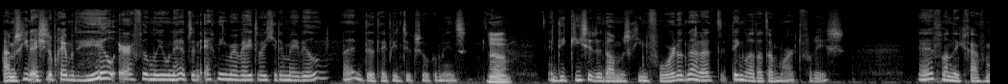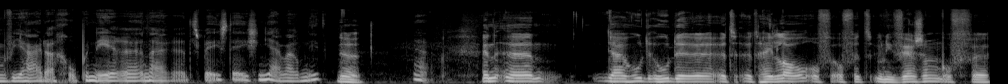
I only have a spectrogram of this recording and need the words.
Maar misschien als je op een gegeven moment heel erg veel miljoenen hebt... en echt niet meer weet wat je ermee wil. Hè, dat heb je natuurlijk zulke mensen. Ja. En die kiezen er dan misschien voor. Dat, nou, dat, ik denk wel dat er markt voor is. Hè, van ik ga voor mijn verjaardag op en neer naar de Space Station. Ja, waarom niet? Ja. Ja. En ehm, ja, hoe, de, hoe de, het, het heelal of, of het universum... of eh, eh,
